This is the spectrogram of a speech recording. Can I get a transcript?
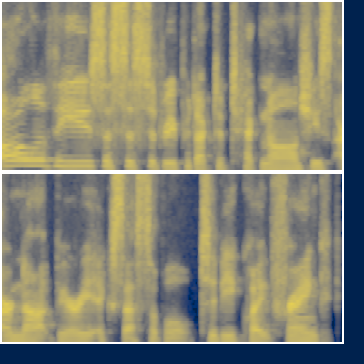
all of these assisted reproductive technologies are not very accessible to be quite frank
